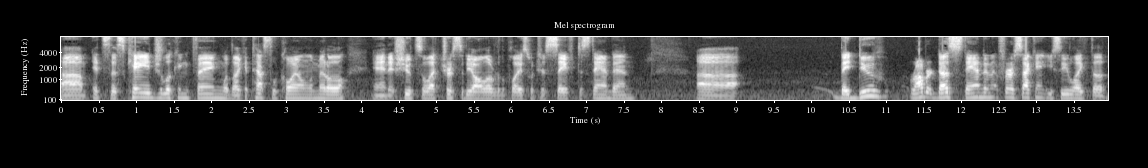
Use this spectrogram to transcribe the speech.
Um, it's this cage-looking thing with like a Tesla coil in the middle, and it shoots electricity all over the place, which is safe to stand in. Uh, they do. Robert does stand in it for a second. You see, like the.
